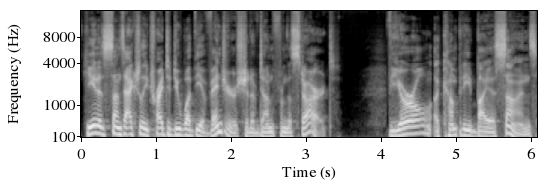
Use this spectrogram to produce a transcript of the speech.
He and his sons actually tried to do what the Avengers should have done from the start. The Earl, accompanied by his sons,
